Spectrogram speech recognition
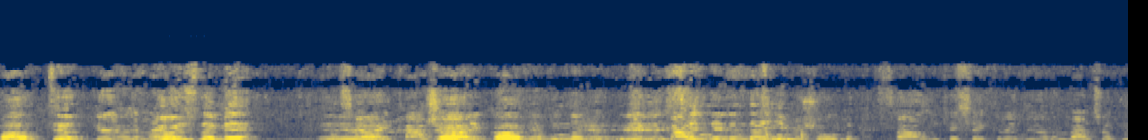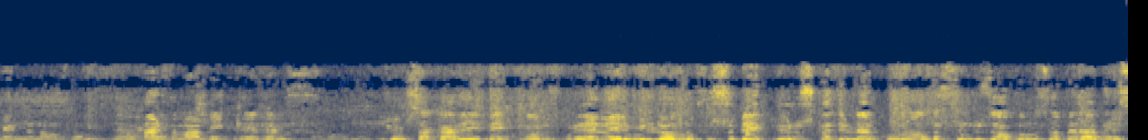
mantı, Gözleme. gözleme, e, Çay, kahve. çay, kahve bunları e, senin elinden yemiş olduk. Sağ olun, teşekkür ediyorum. Ben çok memnun oldum. Her zaman beklerim. Tüm Sakarya'yı bekliyoruz buraya. Evet. 1 milyon nüfusu bekliyoruz. Kadirler Konağı'nda Sündüz ablamızla beraberiz.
